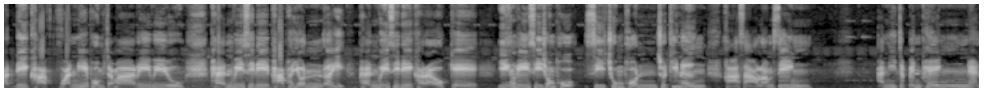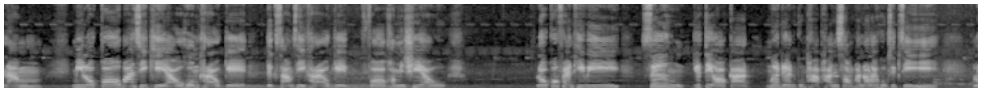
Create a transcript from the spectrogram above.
วัสดีครับ วันนี้ผมจะมารีวิว แผ่น VCD ภาพยนตร์เอ้ย แผ่น VCD คาราโอเกะหญิงลีสีชมพูสีชุมพลชุดที่หนึ่งขาสาวลำซิ่ง อันนี้จะเป็นเพลงแนะนำมีโลโก้บ้านสีเขียวโฮมคาราโอเกะตึกสามสีคาราโอเกะ for commercial โลโก้แฟนทีวี ซึ่งยุติออกอากาศเมื่อเดือนกุมภาพันธ์2564 โล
